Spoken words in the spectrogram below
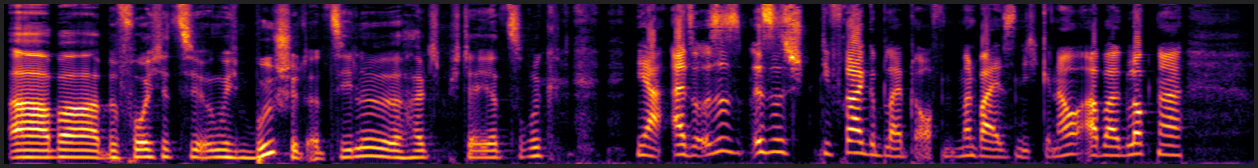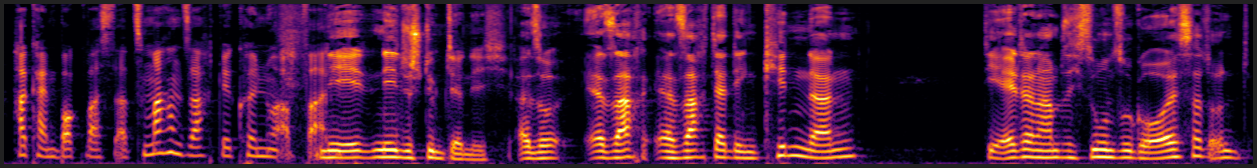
Aber bevor ich jetzt hier irgendwelchen Bullshit erzähle, halte ich mich da eher zurück. Ja, also es ist, es ist, die Frage bleibt offen. Man weiß es nicht genau, aber Glockner hat keinen Bock, was da zu machen, sagt, wir können nur abwarten. Nee, nee, das stimmt ja nicht. Also er sagt, er sagt ja den Kindern, die Eltern haben sich so und so geäußert und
